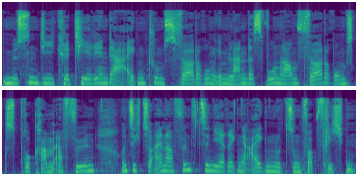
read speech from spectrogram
müssen die Kriterien der Eigentumsförderung im Landeswohnraumförderungsprogramm erfüllen und sich zu einer 15-jährigen Eigennutzung verpflichten.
